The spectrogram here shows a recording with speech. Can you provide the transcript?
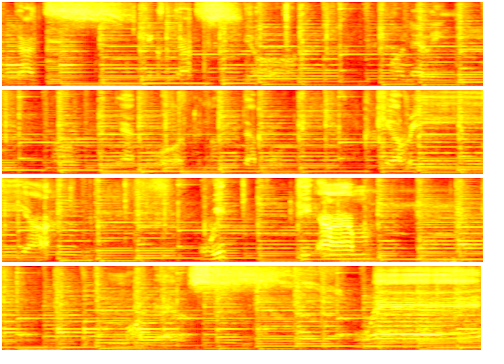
Starts kick starts your modeling of that word not double with the arm models. Where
